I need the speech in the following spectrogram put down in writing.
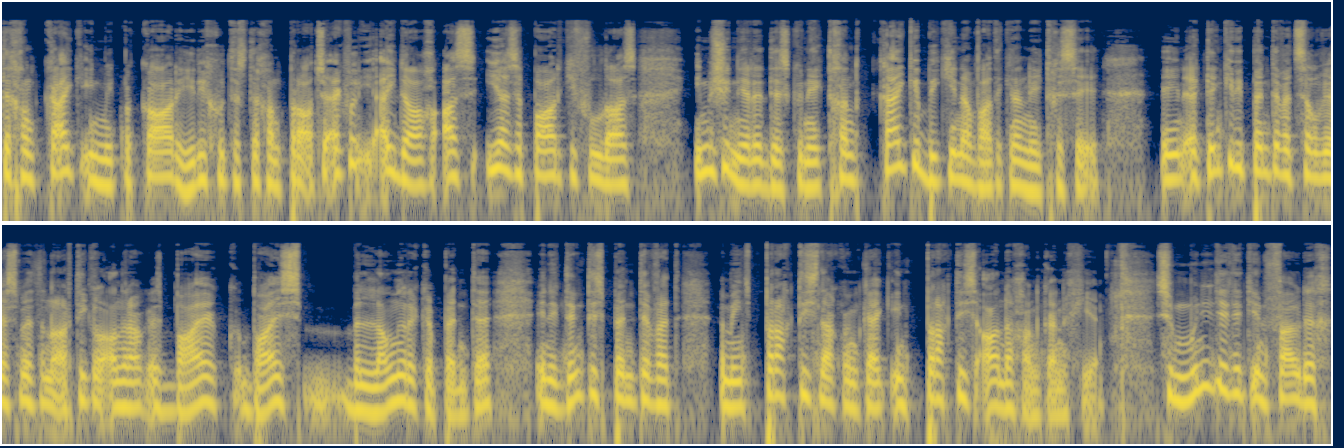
te gaan kyk en met mekaar hierdie goeters te gaan praat. So ek wil u uitdaag as u as 'n paartjie voel daar's emosionele disconnect, gaan kyk 'n bietjie na wat ek nou net gesê het. En ek dink hierdie punte wat Sylvia Smith in 'n artikel aanraak is baie baie belangrike punte en ek dink dis punte wat 'n mens prakties na kan kyk en prakties aandag aan kan gee. So moenie dit net eenvoudig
